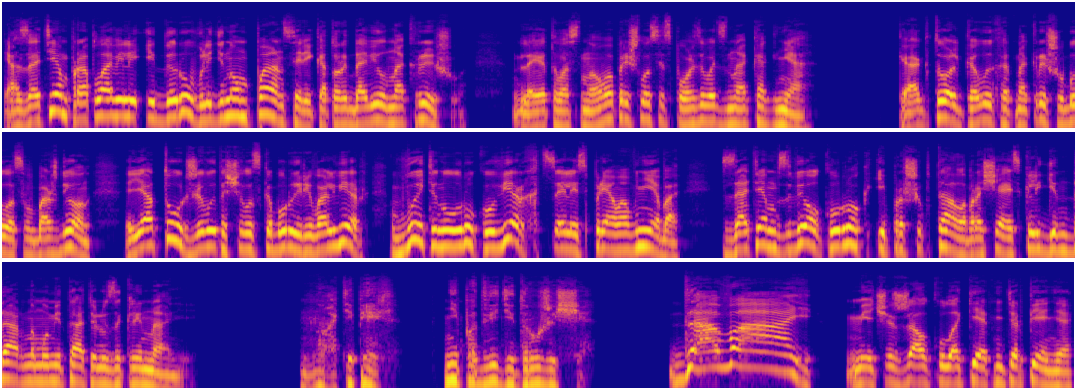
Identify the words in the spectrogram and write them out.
а затем проплавили и дыру в ледяном панцире, который давил на крышу. Для этого снова пришлось использовать знак огня. Как только выход на крышу был освобожден, я тут же вытащил из кобуры револьвер, вытянул руку вверх, целясь прямо в небо, затем взвел курок и прошептал, обращаясь к легендарному метателю заклинаний. «Ну а теперь Не подведи, дружище. «Давай!» Меч сжал кулаки от нетерпения.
